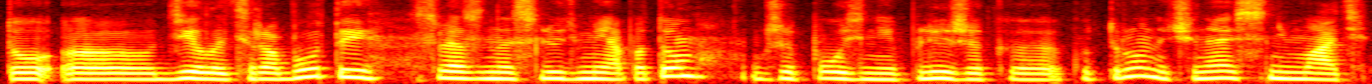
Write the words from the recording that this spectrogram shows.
то э, делать работы, связанные с людьми, а потом уже позднее, ближе к, к утру, начинаю снимать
